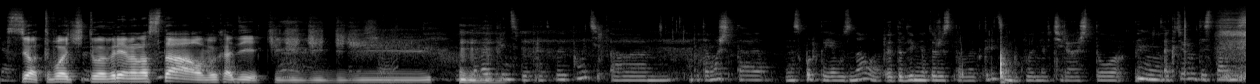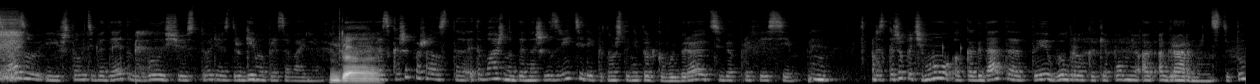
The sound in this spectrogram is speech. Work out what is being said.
Да. Все, твой, твое время настал, выходи. Давай, в принципе, про твой путь, потому что, насколько я узнала, это для меня тоже стало открытием буквально вчера, что актером ты стал не сразу, и что у тебя до этого была еще история с другим образованием. Да. Расскажи, пожалуйста, это важно для наших зрителей, потому что не только выбирают себя в профессии. Расскажи, почему когда-то ты выбрал, как я помню, а, аграрный институт?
